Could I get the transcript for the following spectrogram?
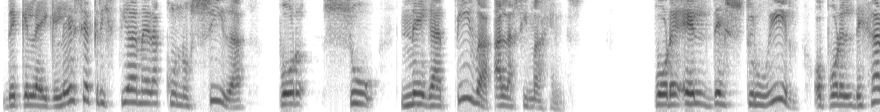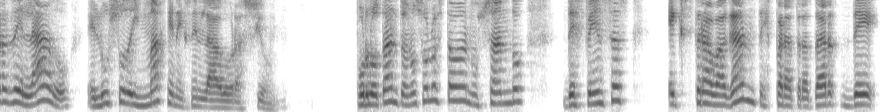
de que la iglesia cristiana era conocida por su negativa a las imágenes, por el destruir o por el dejar de lado el uso de imágenes en la adoración. Por lo tanto, no solo estaban usando defensas extravagantes para tratar de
